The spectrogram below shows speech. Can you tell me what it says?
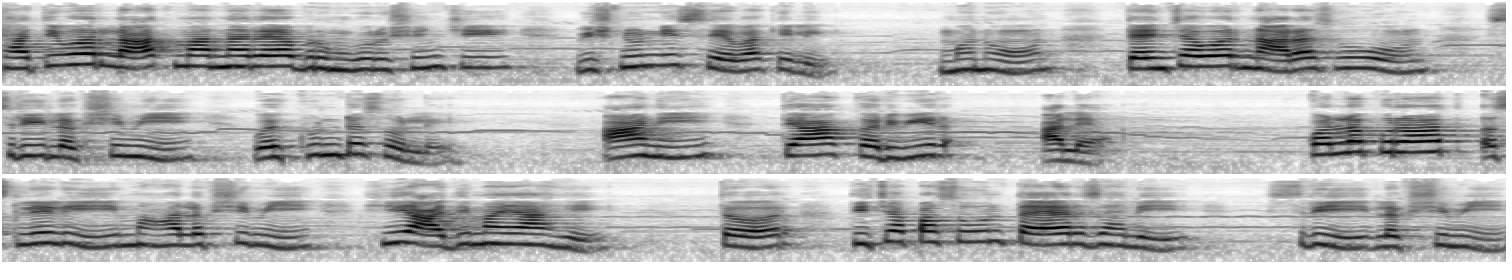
छातीवर लात मारणाऱ्या भृंगू ऋषींची विष्णूंनी सेवा केली. म्हणून त्यांच्यावर नाराज होऊन श्री लक्ष्मी वैकुंठ सोडले आणि त्या करवीर आल्या. कोल्हापुरात असलेली महालक्ष्मी ही आदिमाया आहे. तर तिच्यापासून तयार झाली श्री लक्ष्मी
